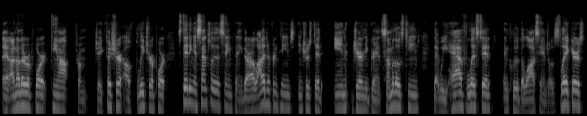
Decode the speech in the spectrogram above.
another report came out from Jake Fisher of Bleacher Report stating essentially the same thing. There are a lot of different teams interested in Jerami Grant. Some of those teams that we have listed include the Los Angeles Lakers,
